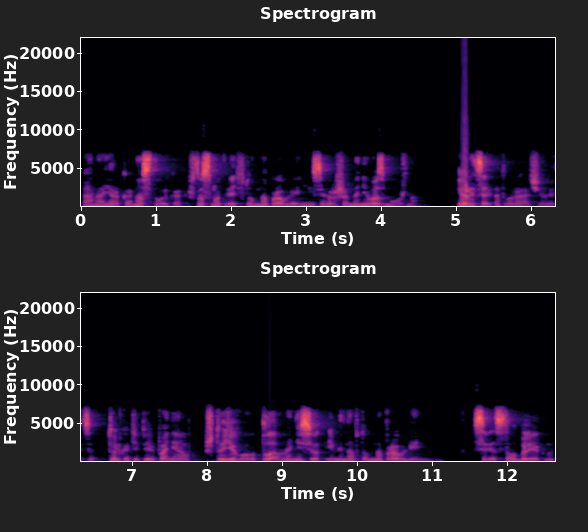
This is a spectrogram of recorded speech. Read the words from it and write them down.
Она ярка настолько, что смотреть в том направлении совершенно невозможно. И рыцарь отворачивается, только теперь поняв, что его плавно несет именно в том направлении. Свет стал блекнуть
